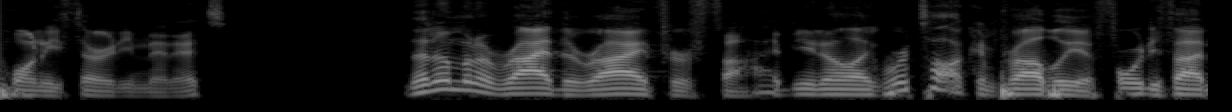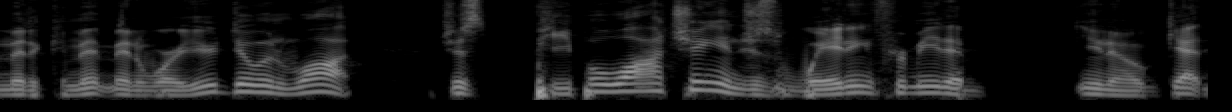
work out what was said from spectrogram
20, 30 minutes. Then I'm going to ride the ride for five. You know, like we're talking probably a 45 minute commitment where you're doing what? Just people watching and just waiting for me to, you know, get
